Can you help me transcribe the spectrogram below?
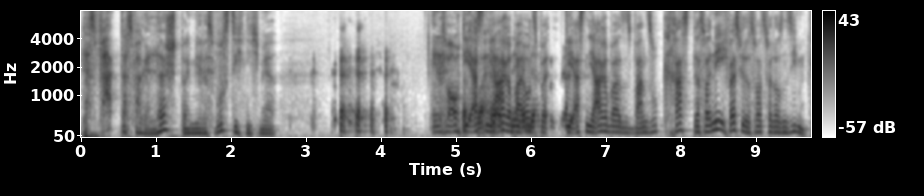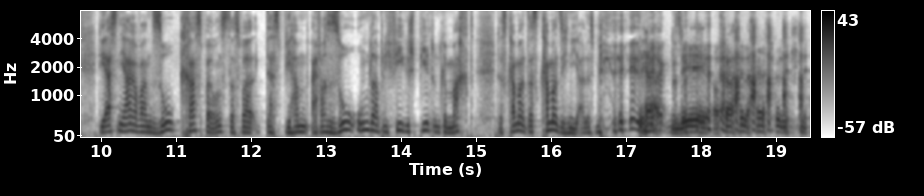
Das war, das war gelöscht bei mir, das wusste ich nicht mehr. Ey, das war auch die Das ersten war Jahre bei uns. Bei, die ersten Jahre war, waren so krass. Das war, nee, ich weiß wieder, das war 2007. Die ersten Jahre waren so krass bei uns, das war, das, wir haben einfach so unglaublich viel gespielt und gemacht. Das kann man, das kann man sich nicht alles Ja, merken. Das nee, auf keinen Fall natürlich nicht.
